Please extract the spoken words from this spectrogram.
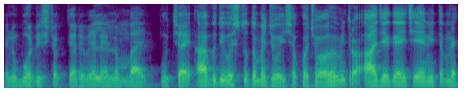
એનું બોડી સ્ટ્રક્ચર વેલે લંબાઈ, ઊંચાઈ, આ બધી વસ્તુ તમે જોઈ શકો છો. હવે મિત્રો, આ જે ગાય છે એની તમને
